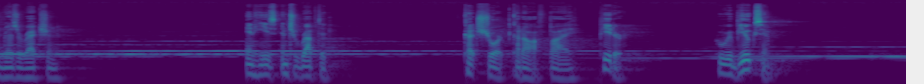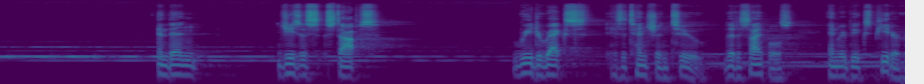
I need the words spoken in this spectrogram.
and resurrection, and he's interrupted, cut short, cut off by Peter, who rebukes him. And then Jesus stops redirects his attention to the disciples and rebukes Peter.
